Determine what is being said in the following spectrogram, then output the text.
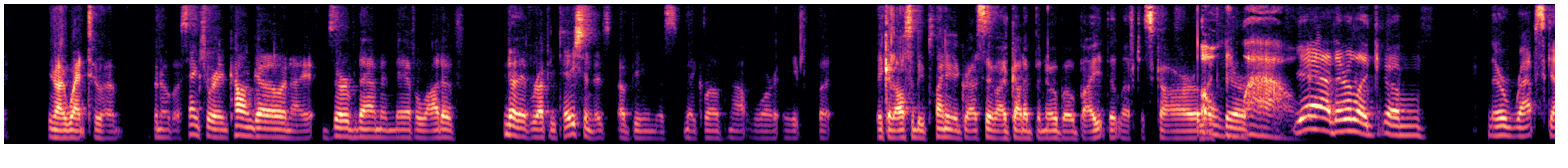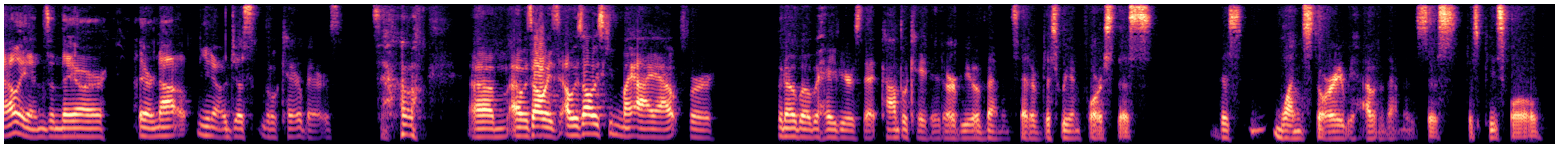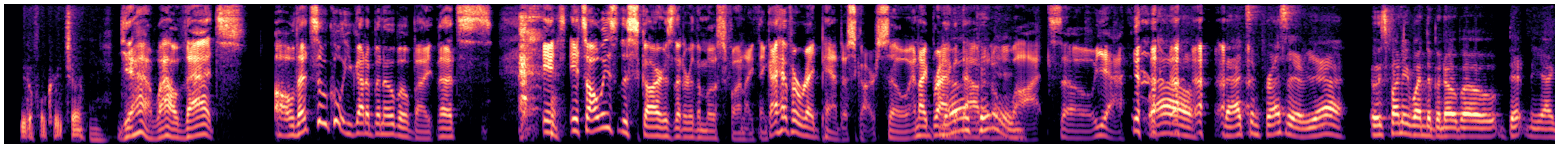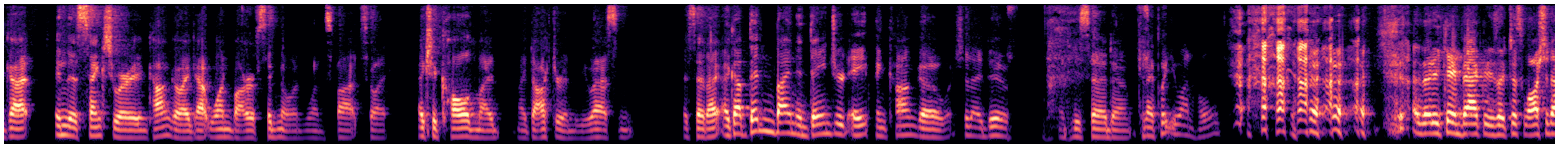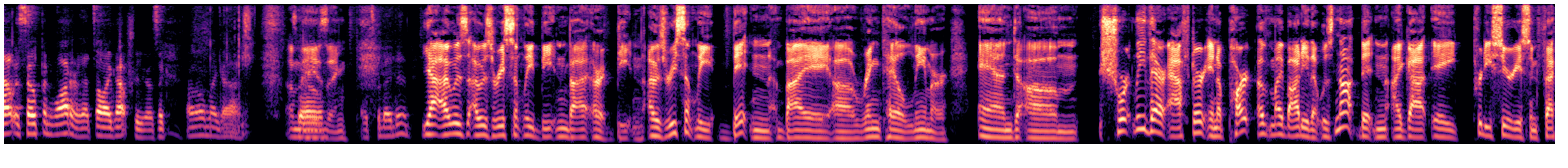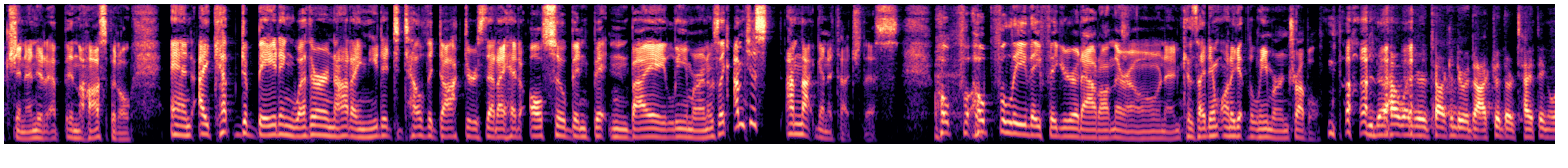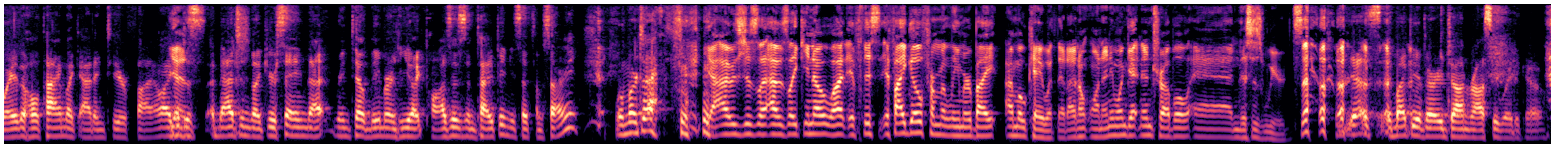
you know I went to a bonobo sanctuary in Congo and I observed them, and they have a lot of you know they have a reputation as, of being this make love not war ape, but they could also be plenty aggressive. I've got a bonobo bite that left a scar. oh Like they're- wow yeah, they're like um, they're rapscallions, and they are they're not you know just little care bears. So um, I was always I was always keeping my eye out for bonobo behaviors that complicated our view of them instead of just reinforce this this one story we have of them as this this peaceful beautiful creature. Yeah, wow, that's oh, that's so cool. You got a bonobo bite. That's it's it's always the scars that are the most fun. I think I have a red panda scar, so and I brag No about it a lot. So yeah, wow, that's impressive. Yeah. It was funny when the bonobo bit me, I got in this sanctuary in Congo, I got one bar of signal in one spot. So I actually called my, my doctor in the US and I said, I, I got bitten by an endangered ape in Congo. What should I do? And he said, um, Can I put you on hold? and then he came back and he's like, Just wash it out with soap and water. That's all I got for you. I was like, Oh my gosh. So amazing. that's what I did. Yeah, I was I was recently beaten by or beaten. I was recently bitten by a uh, ringtail lemur, and um, shortly thereafter, in a part of my body that was not bitten, I got a pretty serious infection. Ended up in the hospital, and I kept debating whether or not I needed to tell the doctors that I had also been bitten by a lemur. And I was like, I'm just I'm not going to touch this. Hope, hopefully, they figure it out on their own, and because I didn't want to get the lemur in trouble. you know how when you're talking to a doctor, they're typing away the whole time, like adding to your file. I Yes. can just imagine like you're saying that ringtail lemur, and he like pauses and typing. He says, "I'm sorry, one more time." yeah, I was just like, I was like, you know what? If this, if I go from a lemur bite, I'm okay with it. I don't want anyone getting in trouble, and this is weird. So, yes, it might be a very John Rossi way to go.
